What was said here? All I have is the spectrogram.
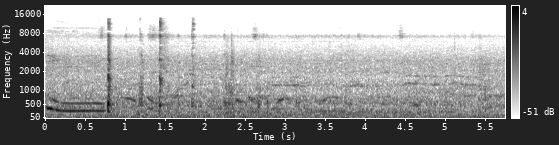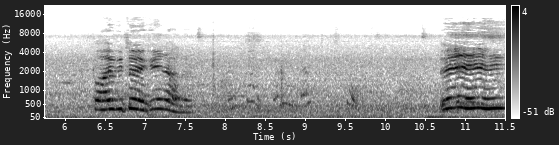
cheese. Why we? Hey.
